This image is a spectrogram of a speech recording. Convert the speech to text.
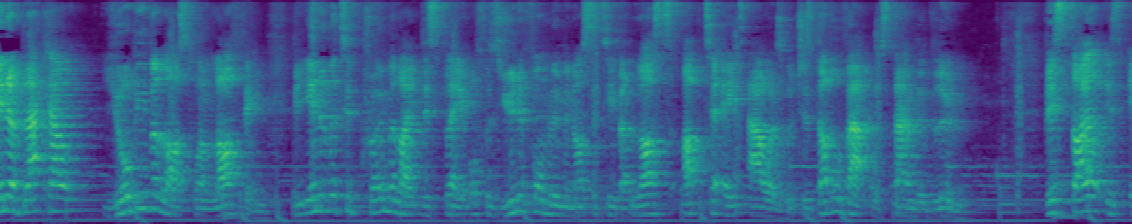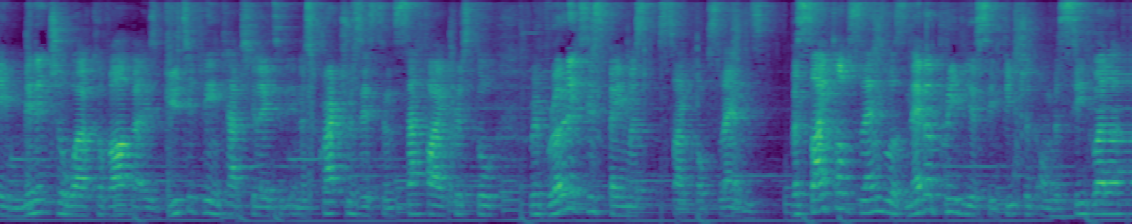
In a blackout, You'll be the last one laughing. The innovative Chromalight display offers uniform luminosity that lasts up to 8 hours, which is double that of standard lume. This dial is a miniature work of art that is beautifully encapsulated in a scratch-resistant sapphire crystal with Rolex's famous Cyclops lens. The Cyclops lens was never previously featured on the Sea Dweller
